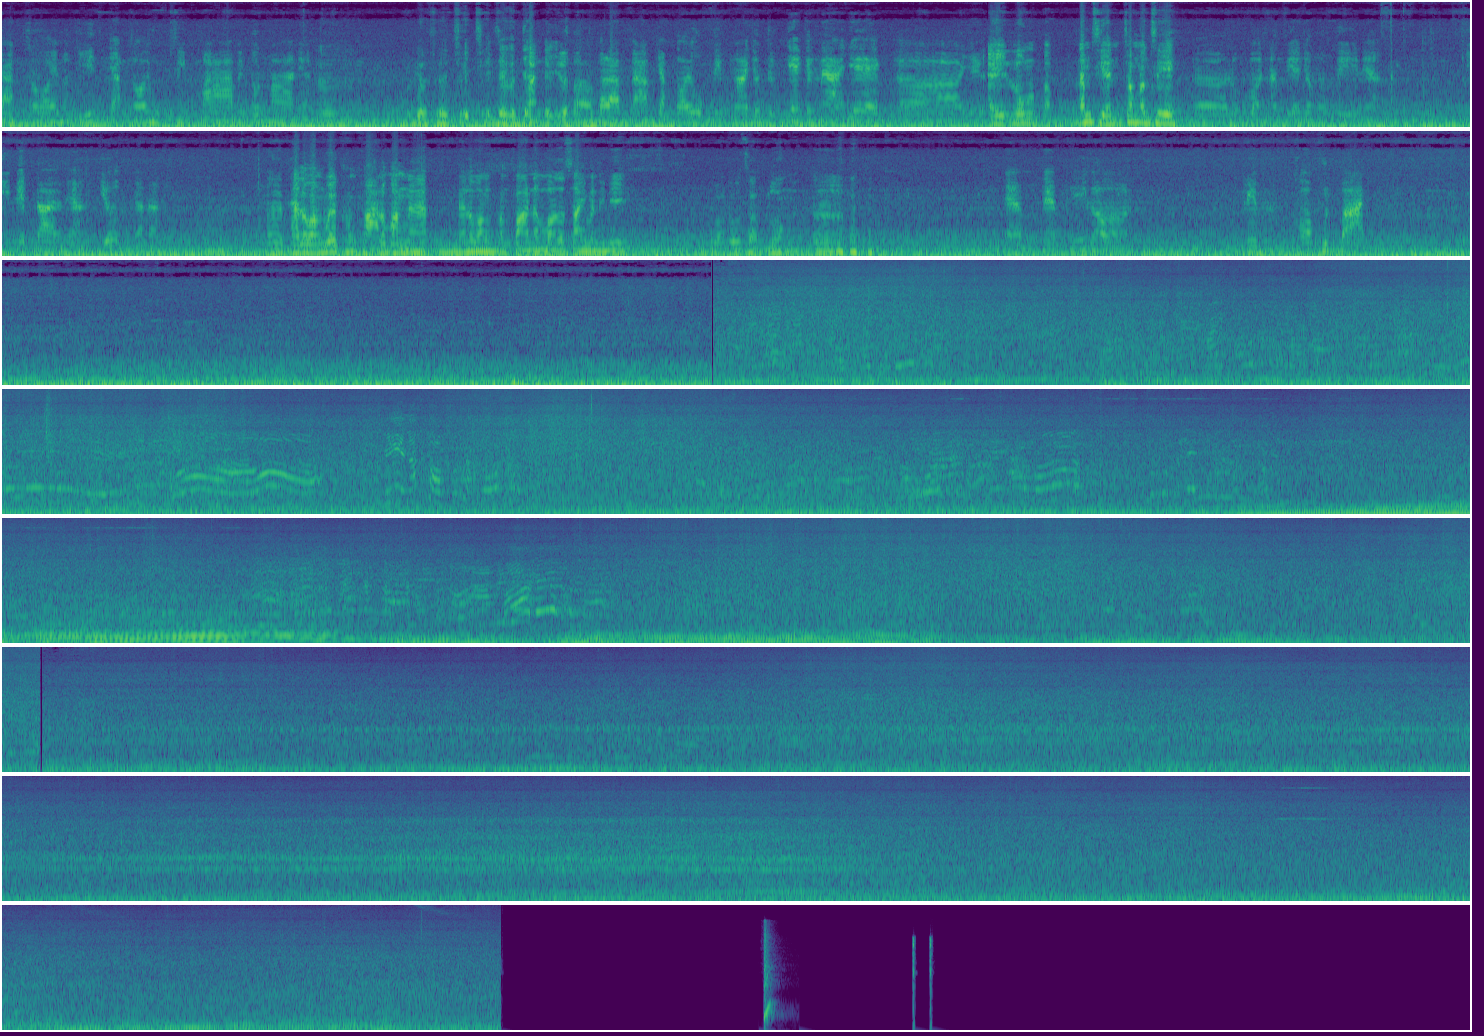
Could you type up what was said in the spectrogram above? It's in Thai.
จากซอยเมื่อกี้จากซอยหกสิบมาเป็นต้นมาเนี่ยเออคุณโยมช่วยช่วยช่วยช่วยบรรยายหน่อยอีกแล้วเอ่อพระรามสามจากซอยหกสิบมาจนถึงแยกข้างหน้า แยกเอ่อแยกไอ้ลงแบบน้ำเสียนช่องนนทรีย์เอ่อลงบ่อนน้ำเสียช่องนนทรีเนี่ยกี่เม็ดได้เนี่ยเยอะเหมือนกันนะเออแต่ระวังด้วยข้างขวาระวังนะแต่ระวังข้างขวานำมอเตอร์ไซค์มันไอ้นี่ระวังโดนสับล่วงเออแอบแอบนี้ก็ริมขอบฟุตบาท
